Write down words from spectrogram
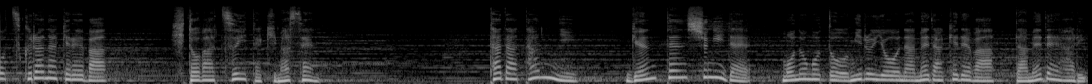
を作らなければ人はついてきません。ただ単に原点主義で物事を見るような目だけではダメであり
